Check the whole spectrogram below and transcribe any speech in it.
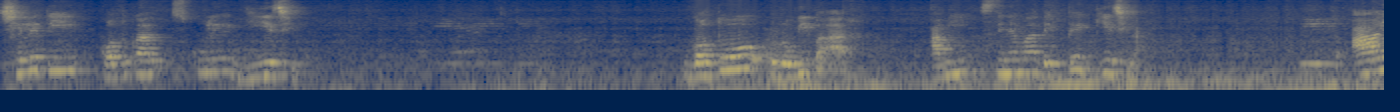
ছেলেটি গতকাল স্কুলে গিয়েছিল। গত রবিবার আমি সিনেমা দেখতে গিয়েছিলাম। I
